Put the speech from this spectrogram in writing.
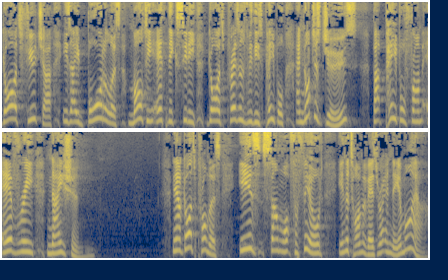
God's future is a borderless, multi-ethnic city. God's presence with His people, and not just Jews, but people from every nation. Now God's promise is somewhat fulfilled in the time of Ezra and Nehemiah.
